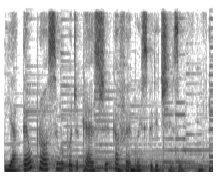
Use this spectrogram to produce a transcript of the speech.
e até o próximo podcast Café com Espiritismo.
